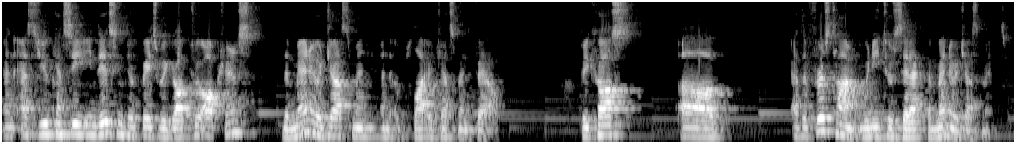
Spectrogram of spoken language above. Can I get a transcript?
And as you can see in this interface, we got two options, the manual adjustment and apply adjustment file. Because uh, at the first time, we need to select the manual adjustment.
